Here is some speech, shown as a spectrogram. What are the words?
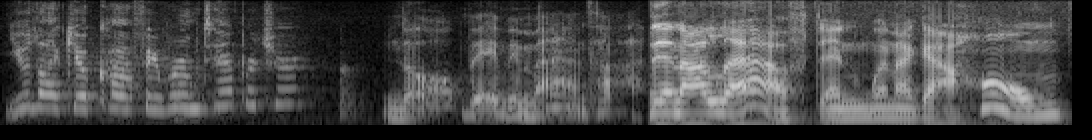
you like your coffee room temperature? No, baby, mine's hot. Then I left, and when I got home,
